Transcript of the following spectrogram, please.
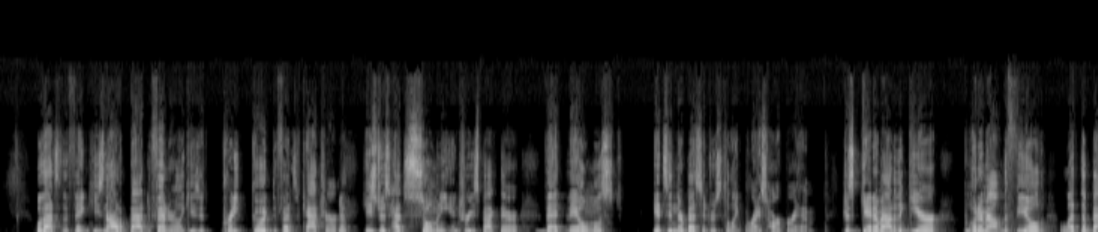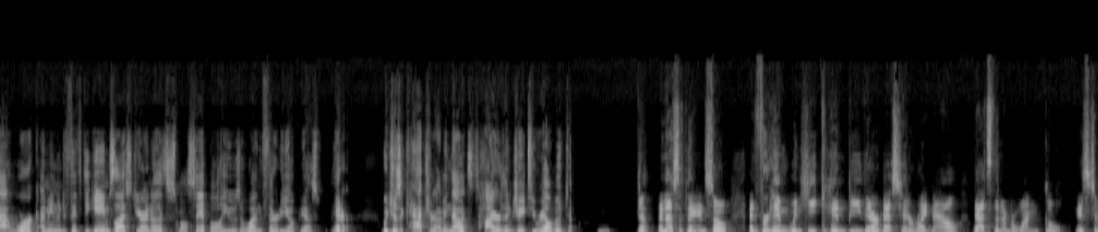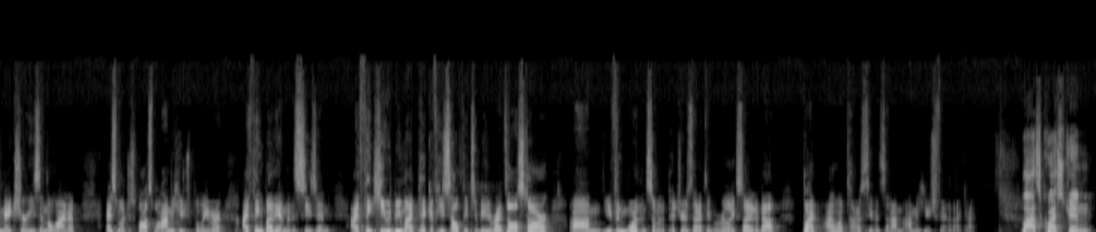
Well, that's the thing. He's not a bad defender. Like he's a pretty good defensive catcher. Yeah. He's just had so many injuries back there mm-hmm. that they almost it's in their best interest to like Bryce Harper him. Just get him out of the gear, put him out in the field, let the bat work. I mean, in 50 games last year, I know that's a small sample. He was a 130 OPS hitter, which is a catcher. I mean, now it's higher than JT Realmuto. Yeah, and that's the thing. And so, and for him, when he can be their best hitter right now, that's the number one goal is to make sure he's in the lineup as much as possible. I'm a huge believer. I think by the end of the season, I think he would be my pick if he's healthy to be the Reds All Star, um, even more than some of the pitchers that I think we're really excited about. But I love Tyler Stephenson. I'm, I'm a huge fan of that guy. Last question.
